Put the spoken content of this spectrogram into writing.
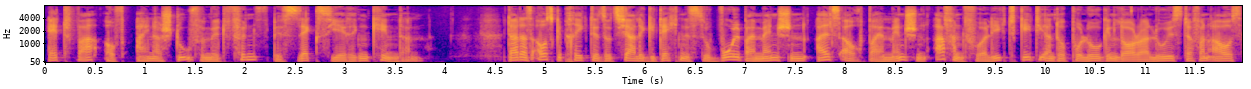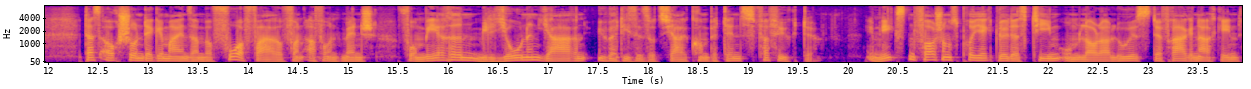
etwa auf einer Stufe mit fünf bis sechsjährigen Kindern. Da das ausgeprägte soziale Gedächtnis sowohl bei Menschen als auch bei Menschenaffen vorliegt, geht die Anthropologin Laura Lewis davon aus, dass auch schon der gemeinsame Vorfahre von Affe und Mensch vor mehreren Millionen Jahren über diese Sozialkompetenz verfügte. Im nächsten Forschungsprojekt will das Team um Laura Lewis der Frage nachgehen,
